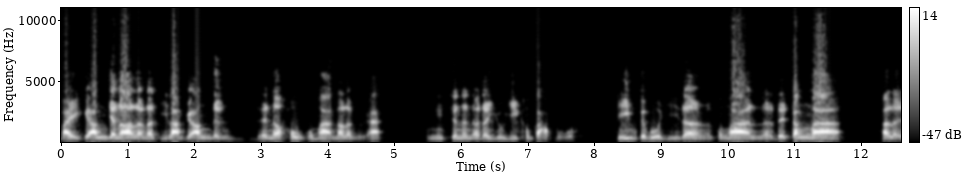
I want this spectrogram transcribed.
bày cái ấn cho nó là nó chỉ làm cái ấn đừng để nó hù con ma nó là người ác. Cho nên ở đây vô vi không có học bùa. Chỉ một cái bùa gì đó con ma để trắng ma hay là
